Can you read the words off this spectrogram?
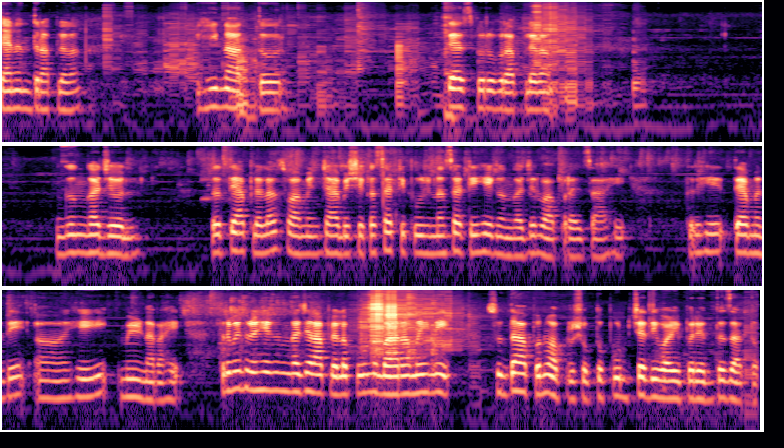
त्यानंतर आपल्याला ही नातर त्याचबरोबर आपल्याला गंगाजल तर ते आपल्याला स्वामींच्या अभिषेकासाठी पूजनासाठी हे गंगाजल वापरायचं आहे. तर हे त्यामध्ये हेही मिळणार आहे. तर मित्रांनो हे गंगाजल आपल्याला पूर्ण बारा महिने सुद्धा आपण वापरू शकतो. पुढच्या दिवाळीपर्यंत जातं.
